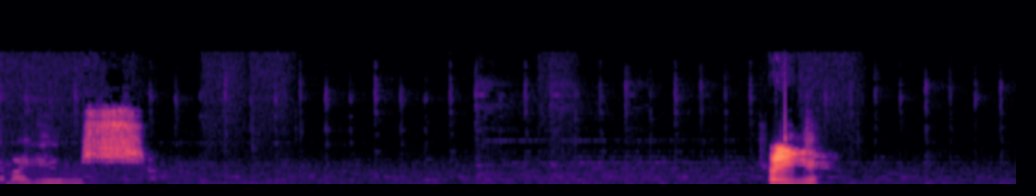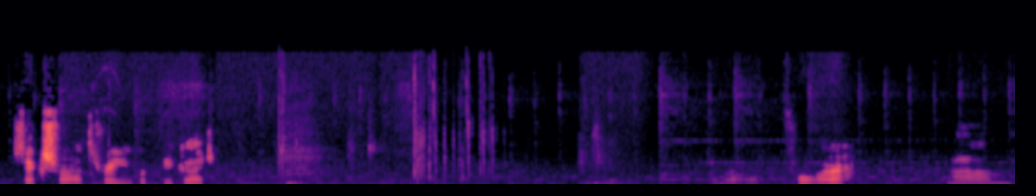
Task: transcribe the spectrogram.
can I use? Three. Six or a three would be good. Four. Um.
